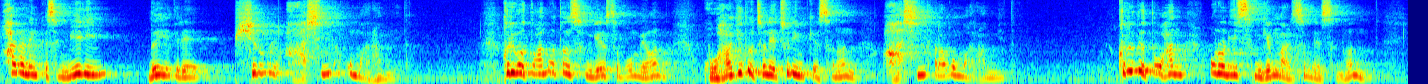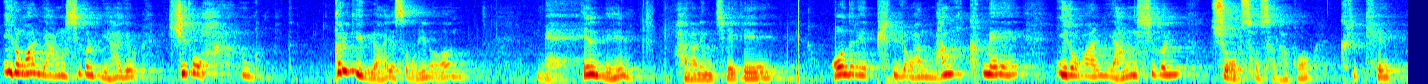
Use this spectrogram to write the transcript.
하나님께서 미리 너희들의 필요를 아신다고 말합니다. 그리고 또한 어떤 성경에서 보면 구하기도 전에 주님께서는 아신다라고 말합니다. 그런데 또한 오늘 이 성경 말씀에서는 일용할 양식을 위하여 기도하라는 겁니다. 그러기 위하여서 우리는 매일매일 하나님 제게 오늘에 필요한 만큼의 일용할 양식을 주옵소서라고 그렇게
